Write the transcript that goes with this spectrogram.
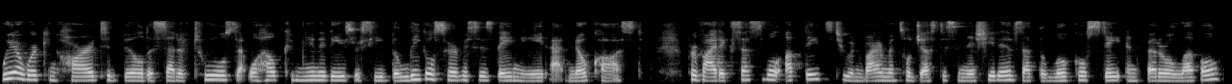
We are working hard to build a set of tools that will help communities receive the legal services they need at no cost, provide accessible updates to environmental justice initiatives at the local, state, and federal level,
